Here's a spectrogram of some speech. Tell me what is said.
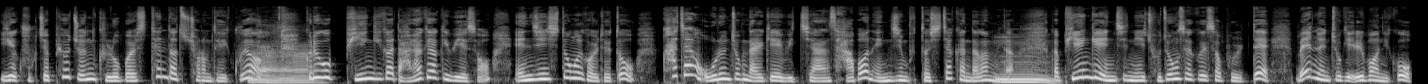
이게 국제 표준 global standard처럼 돼 있고요. 네. 그리고 비행기가 날아가기 위해서 엔진 시동을 걸 때도 가장 오른쪽 날개에 위치한 4번 엔진부터 시작한다고 합니다. 음. 그러니까 비행기 엔진이 조종석에서 볼 때 맨 왼쪽이 1번이고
